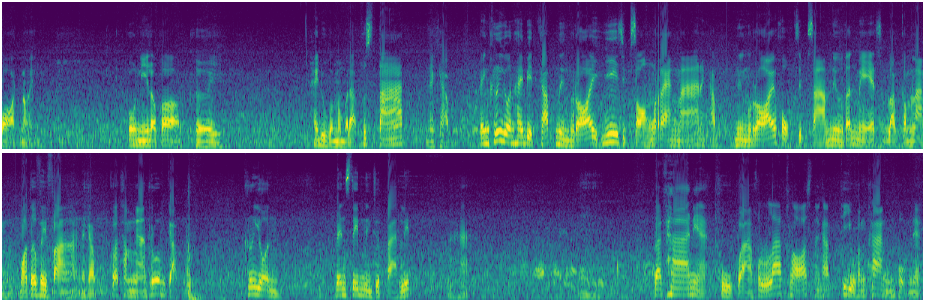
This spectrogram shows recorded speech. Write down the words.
ปอร์ตหน่อย พวกนี้เราก็เคย ให้ดูกันมาหมดแล้วพุสตาร์ทนะครับเป็นเครื่องยนต์ไฮบริดครับ 122 แรงม้านะครับ 163 นิวตันเมตรสำหรับกำลังมอเตอร์ไฟฟ้านะครับ ก็ทำงานร่วมกับเครื่องยนต์เบนซิน 1.8 ลิตรนะฮะราคาเนี่ยถูกกว่า Corolla Cross นะครับที่อยู่ข้างๆของผมเนี่ย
